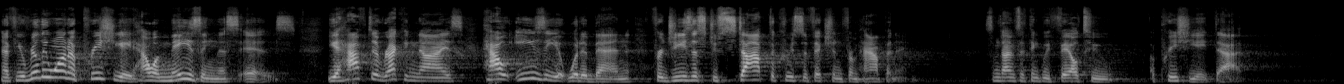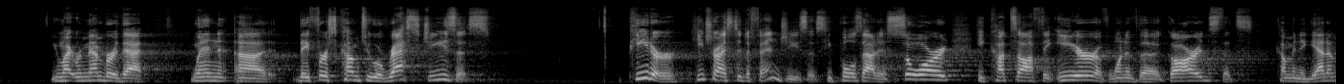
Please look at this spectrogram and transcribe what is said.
Now, if you really want to appreciate how amazing this is, you have to recognize how easy it would have been for Jesus to stop the crucifixion from happening. Sometimes I think we fail to appreciate that. You might remember that when uh, they first come to arrest Jesus, Peter, he tries to defend Jesus. He pulls out his sword, he cuts off the ear of one of the guards that's coming to get him.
